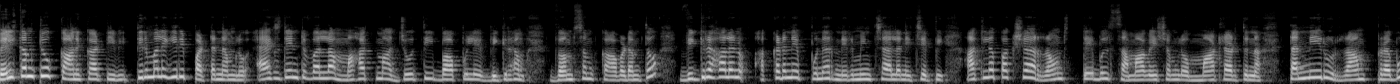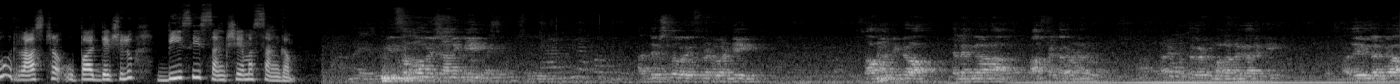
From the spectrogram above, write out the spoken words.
Welcome to Kanuka TV. Tirumalagiri పట్టణంలో యాక్సిడెంట్ వల్ల మహాత్మా జ్యోతి బాపులే విగ్రహం ధ్వంసం కావడంతో విగ్రహాలను అక్కడనే పునర్నిర్మించాలని చెప్పి అఖిలపక్ష రౌండ్ టేబుల్ సమావేశంలో మాట్లాడుతున్న తన్నీరు రామ్ ప్రభు రాష్ట్ర ఉపాధ్యక్షులు బీసీ సంక్షేమ సంఘం. ఈ సమావేశానికి అధ్యక్షత వహిస్తున్నటువంటి సామాజిక తెలంగాణ రాష్ట్ర గవర్నర్ గారికి అదేవిధంగా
